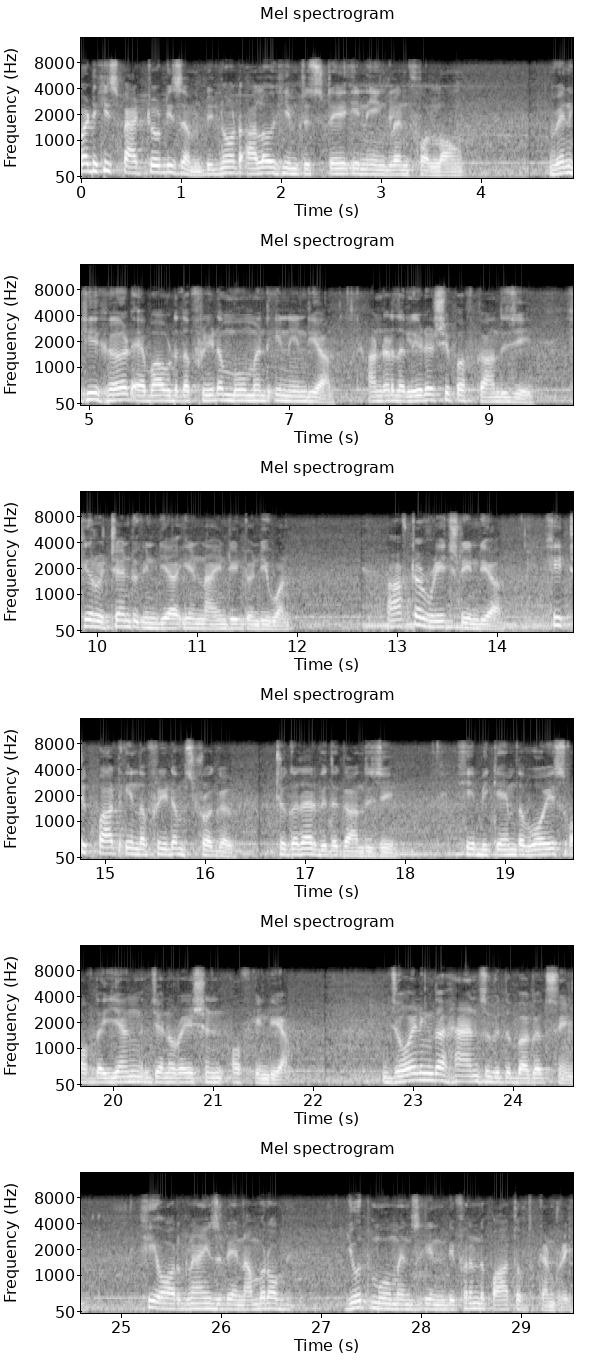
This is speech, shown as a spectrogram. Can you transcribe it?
But his patriotism did not allow him to stay in England for long. When he heard about the freedom movement in India under the leadership of Gandhiji, he returned to India in 1921. After reached India, he took part in the freedom struggle together with the Gandhiji. He became the voice of the young generation of India. Joining the hands with Bhagat Singh, he organized a number of youth movements in different parts of the country.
